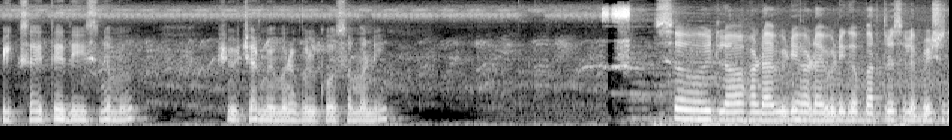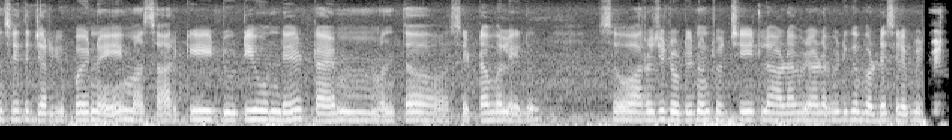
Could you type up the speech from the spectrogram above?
పిక్స్ అయితే తీసినాము ఫ్యూచర్ మెమరబుల్ కోసమని. సో ఇట్లా హడావిడి హడావిడిగా బర్త్డే సెలబ్రేషన్స్ అయితే జరిగిపోయినాయి. మా సార్కి డ్యూటీ ఉండే టైం అంతా సెట్ అవ్వలేదు. సో ఆ రోజు డ్యూటీ నుంచి వచ్చి ఇట్లా హడావిడి హడావిడిగా బర్త్డే సెలబ్రేషన్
